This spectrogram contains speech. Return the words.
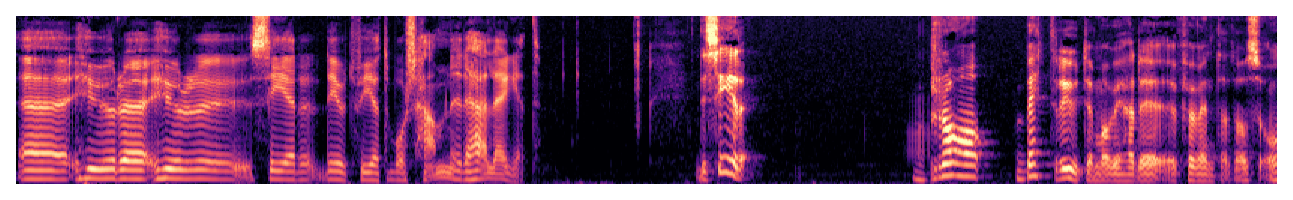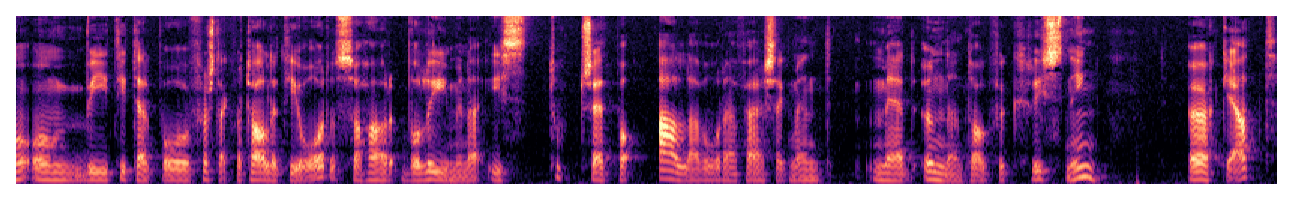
Eh, hur, eh, hur eh, ser det ut för Göteborgs hamn i det här läget? Det ser bra, bättre ut än vad vi hade förväntat oss. Och om vi tittar på första kvartalet i år så har volymerna i stort sett på alla våra affärssegment med undantag för kryssning ökat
